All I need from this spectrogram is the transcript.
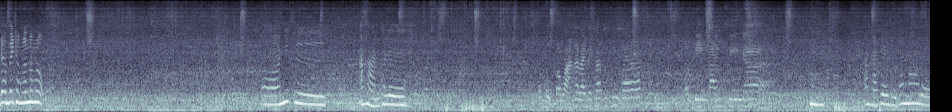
เดินไปทางนั้นบ้างลูก อ๋อ นี่คืออาหารทะเลปลาหมึกปลาหวานอะไรไหมครับพี่ครับปลาปีปลาอินทรีจ้าอืมอาหารทะเลอยู่ด้านหน้าเลย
